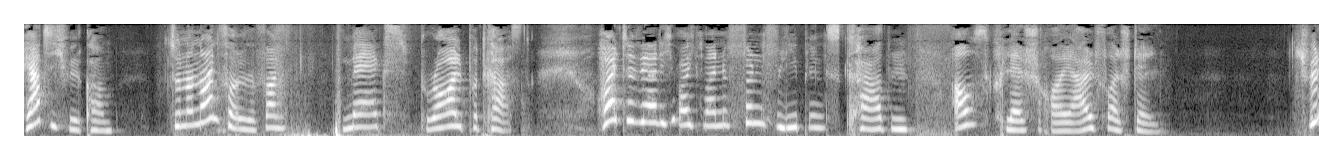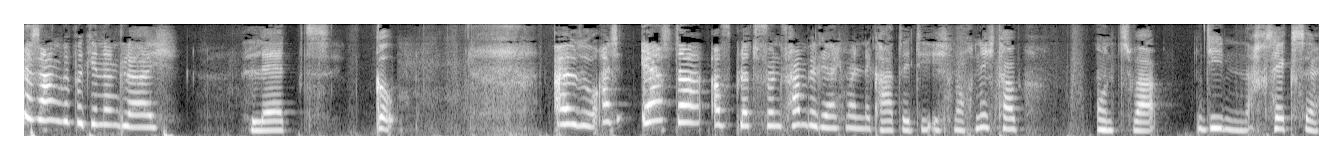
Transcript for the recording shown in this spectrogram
Herzlich willkommen zu einer neuen Folge von Max Brawl Podcast. Heute werde ich euch meine fünf Lieblingskarten aus Clash Royale vorstellen. Ich würde sagen, wir beginnen gleich. Let's go. Also, als erster auf Platz 5 haben wir gleich mal eine Karte, die ich noch nicht habe. Und zwar die Nachthexe.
